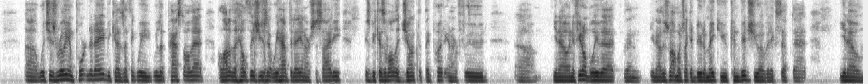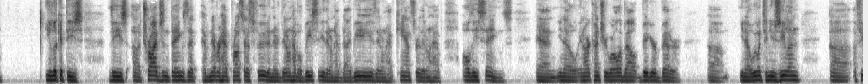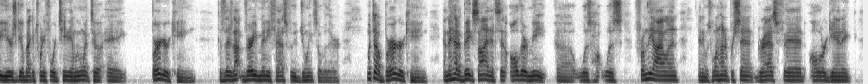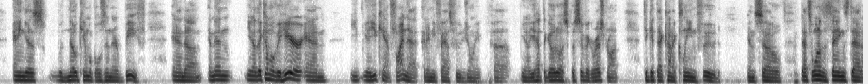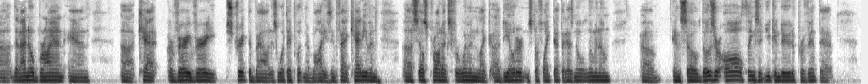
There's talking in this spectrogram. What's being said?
Uh, which is really important today because I think we we look past all that. A lot of the health issues that we have today in our society is because of all the junk that they put in our food. Um, you know, and if you don't believe that, then you know there's not much I can do to make you convince you of it, except that you know you look at these these uh, tribes and things that have never had processed food and they don't have obesity, they don't have diabetes, they don't have cancer, they don't have all these things. And you know in our country we're all about bigger better. Um, you know we went to new zealand uh, a few years ago back in 2014 and we went to a burger king because there's not very many fast food joints over there. Went to a Burger King and they had a big sign that said all their meat uh, was was from the island and it was 100% grass fed, all organic Angus with no chemicals in their beef. And um, and then you know they come over here and you you, know, you can't find that at any fast food joint. Uh, you know you have to go to a specific restaurant to get that kind of clean food. And so that's one of the things that uh, that I know Brian and uh, Kat are very very strict about is what they put in their bodies. In fact, Kat even uh, sells products for women like uh, deodorant and stuff like that that has no aluminum. Um, and so those are all things that you can do to prevent that.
